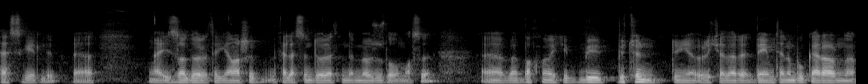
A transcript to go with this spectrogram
təsdiq edilib və İsrail dövlətinə yanaşı Fələstin dövlətində mövcud olması və baxmayaraq ki, bütün dünya ölkələri BMT-nin bu qərarını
